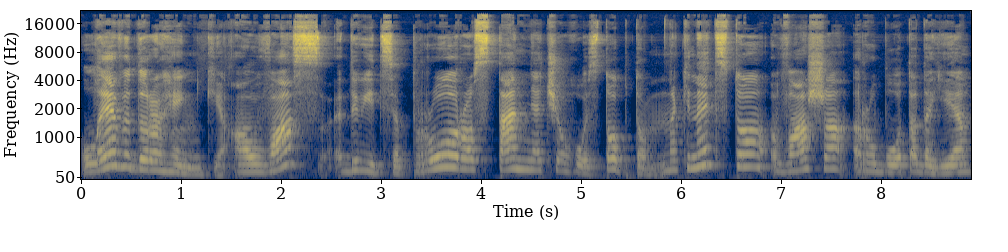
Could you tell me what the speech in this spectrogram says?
Леви дорогенькі, а у вас, дивіться, проростання чогось. Тобто, на кінець-то ваша робота дає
